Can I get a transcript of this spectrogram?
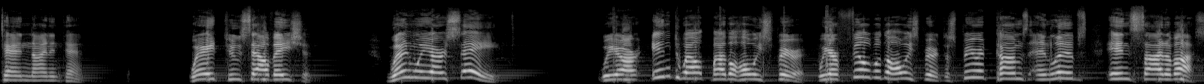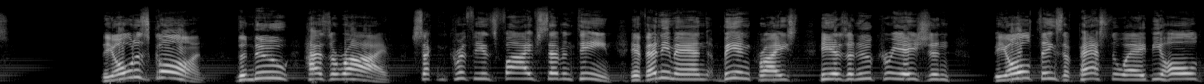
10 9 and 10. Way to salvation. When we are saved, we are indwelt by the Holy Spirit. We are filled with the Holy Spirit. The Spirit comes and lives inside of us. The old is gone, the new has arrived. 2 Corinthians 5 17. If any man be in Christ, he is a new creation. The old things have passed away. Behold,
